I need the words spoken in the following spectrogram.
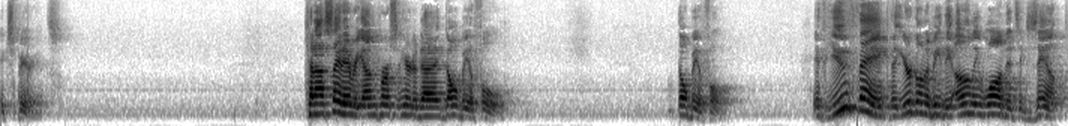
Experience. Can I say to every young person here today, don't be a fool. Don't be a fool. If you think that you're going to be the only one that's exempt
